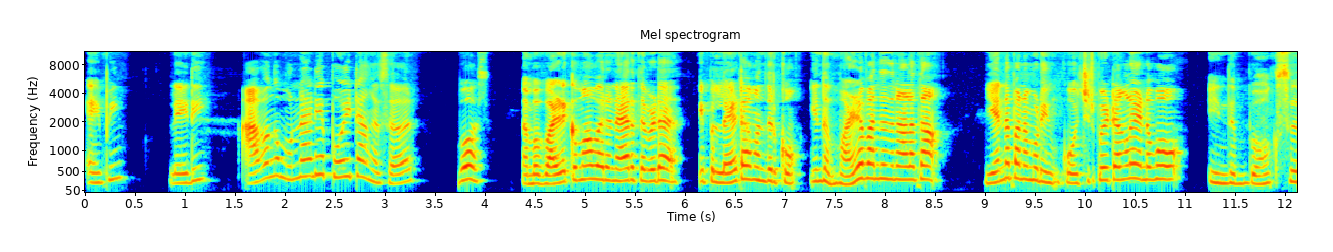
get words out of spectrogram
ஏ பிங். லேடி அவங்க முன்னாடியே போயிட்டாங்க சார் பாஸ் நம்ம வழக்கமாக வர நேரத்தை விட இப்போ லேட்டாக வந்திருக்கோம். இந்த மழை வந்ததுனால தான் என்ன பண்ண முடியும்? கோச்சிட்டு போயிட்டாங்களோ என்னவோ? இந்த பாக்ஸு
